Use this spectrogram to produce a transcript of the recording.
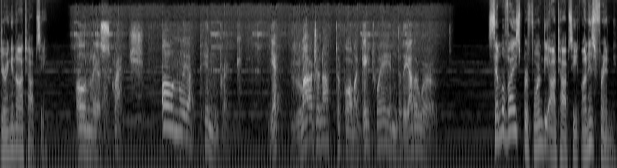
during an autopsy. Only a scratch, only a pinprick, yet large enough to form a gateway into the other world. Semmelweis performed the autopsy on his friend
